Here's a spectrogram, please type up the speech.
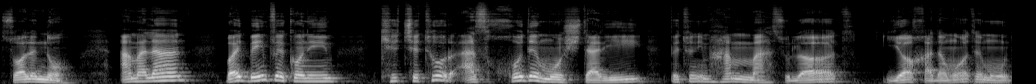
سوال نه. عملا باید به این فکر کنیم که چطور از خود مشتری بتونیم هم محصولات یا خدماتمون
